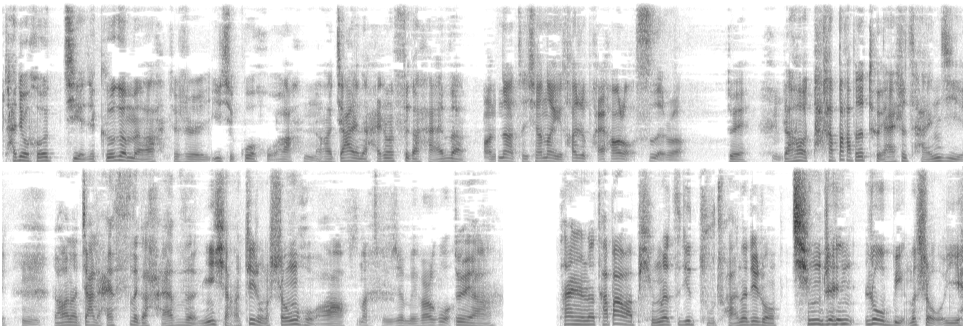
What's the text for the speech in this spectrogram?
他就和姐姐哥哥们啊，就是一起过活啊。嗯然后家里呢还剩四个孩子，啊，那他相当于他是排行老四是吧？对。然后他爸爸的腿还是残疾，嗯，然后呢家里还四个孩子，你想这种生活啊，那简直没法过。对呀、但是呢，他爸爸凭着自己祖传的这种清真肉饼的手艺，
